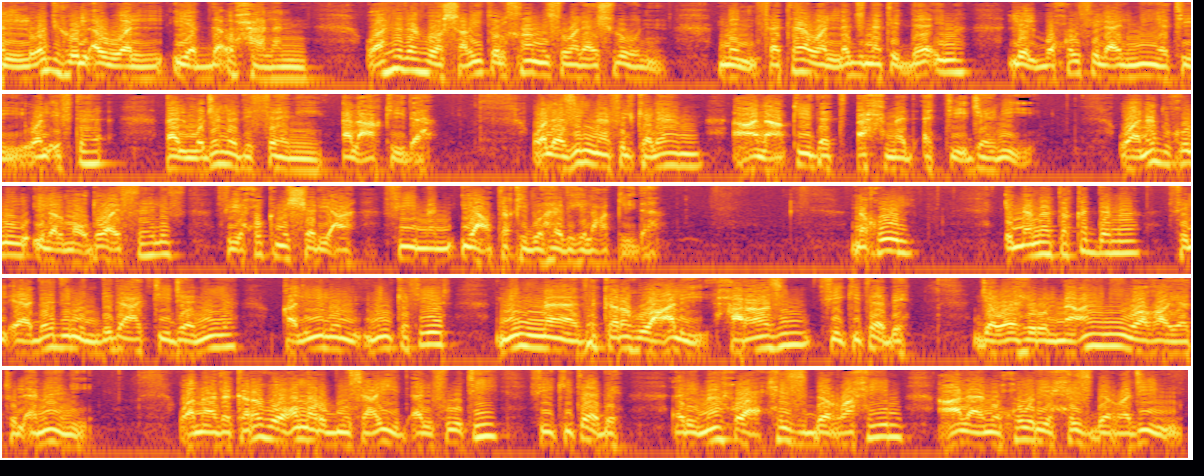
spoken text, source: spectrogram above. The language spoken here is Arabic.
الوجه الأول يبدأ حالا وهذا هو الشريط الخامس والعشرون من فتاوى اللجنة الدائمة للبحوث العلمية والإفتاء المجلد الثاني العقيدة. ولا زلنا في الكلام عن عقيدة أحمد التيجاني. وندخل إلى الموضوع الثالث في حكم الشريعة في من يعتقد هذه العقيدة. نقول إن ما تقدم في الإعداد من بدع التيجانية قليل من كثير مما ذكره علي حرازم في كتابه جواهر المعاني وغايات الأماني وما ذكره عمر بن سعيد الفوتي في كتابه رماح حزب الرحيم على نحور حزب الرجيم.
